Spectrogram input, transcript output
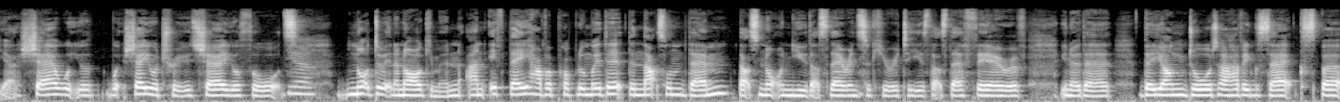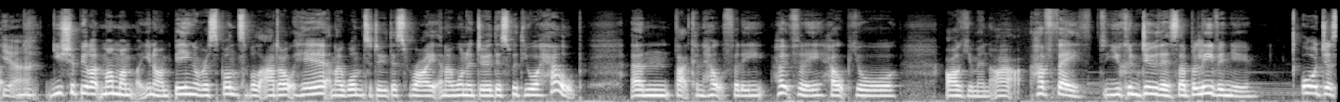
yeah share what your what- share your truth share your thoughts yeah, not do it in an argument. And if they have a problem with it then that's on them. That's not on you. That's their insecurities. That's their fear of you know their their young daughter having sex. But Yeah. you should be like mum i'm you know i'm being a responsible adult here and i want to do this right and i want to do this with your help. And that can helpfully hopefully help your argument. I have faith. You can do this. I believe in you. Or just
